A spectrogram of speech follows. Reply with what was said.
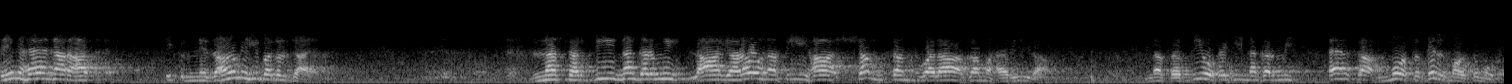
دن ہے نہ رات ہے، ایک نظام ہی بدل جائے۔ گا نہ سردی، نہ گرمی، لا یڑو نہ پیہا شم سن ولا غم حریرا نہ سردی ہوگی نہ گرمی، ایسا موت دل موسم ہوگا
